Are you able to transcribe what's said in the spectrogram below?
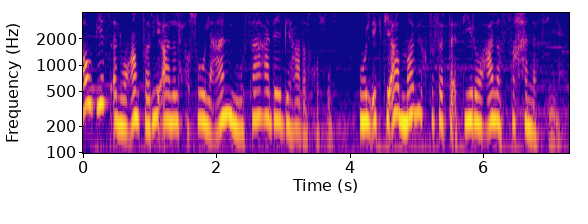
أو بيسألوا عن طريقة للحصول عن المساعدة بهذا الخصوص. والإكتئاب ما بيقتصر تأثيره على الصحة النفسية.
